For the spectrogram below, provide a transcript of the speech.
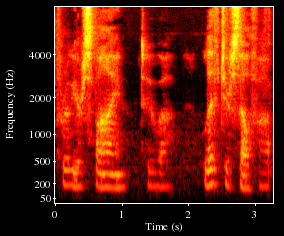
through your spine to uh, lift yourself up.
